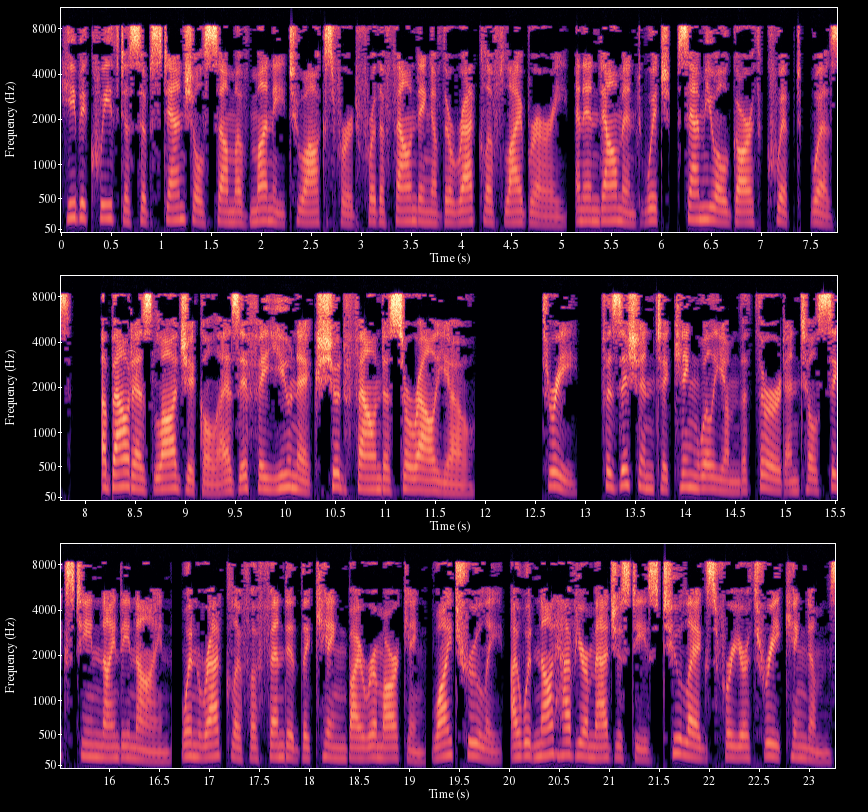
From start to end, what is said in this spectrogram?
he bequeathed a substantial sum of money to Oxford for the founding of the Radcliffe Library, an endowment which, Samuel Garth quipped, was about as logical as if a eunuch should found a seraglio. 3 physician to King William III until 1699, when Radcliffe offended the king by remarking Why truly, I would not have your majesty's two legs for your three kingdoms.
